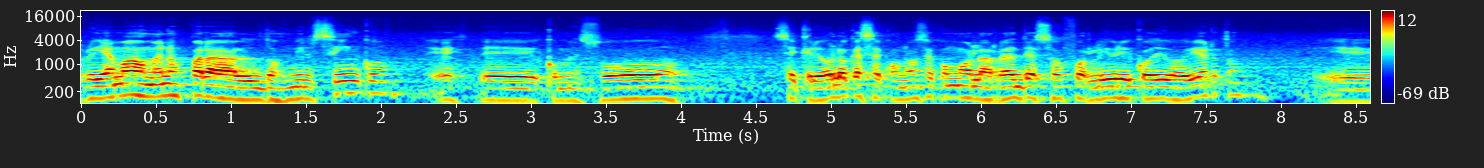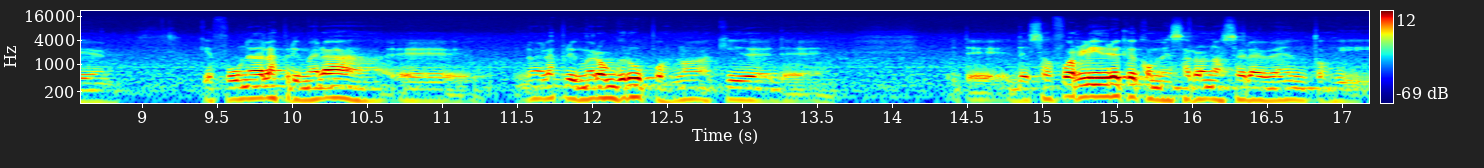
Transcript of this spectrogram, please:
pero ya más o menos para el 2005 este, comenzó, se creó lo que se conoce como la red de software libre y código abierto, eh, que fue una de las primeras, eh, uno de los primeros grupos ¿no? aquí de, de, software libre que comenzaron a hacer eventos y,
